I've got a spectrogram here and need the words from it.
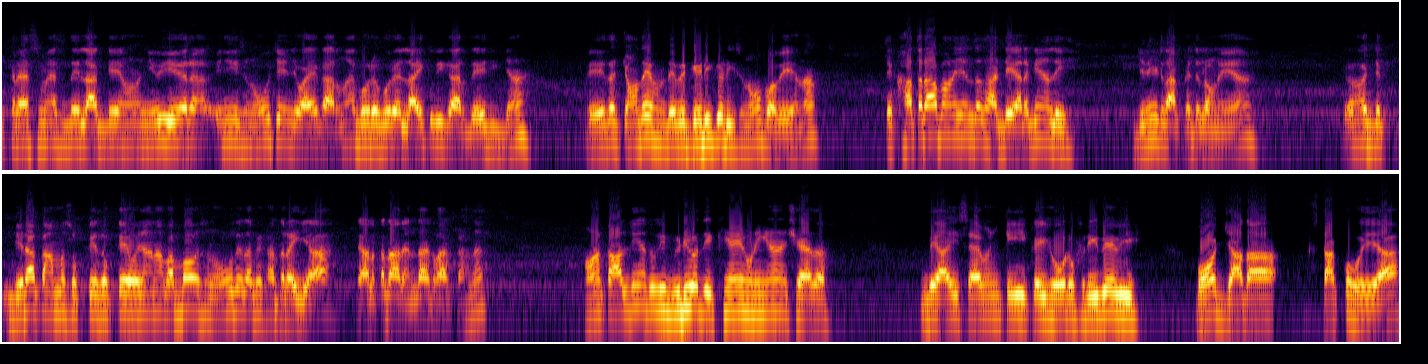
ਕ੍ਰਿਸਮਸ ਦੇ ਲਾਗੇ ਹੁਣ ਨਿਊ ਇਅਰ ਇਨੀ ਸਨੋ ਚ ਇੰਜੋਏ ਕਰਨਾ, ਗੋਰੇ ਗੋਰੇ ਲਾਈਕ ਵੀ ਕਰਦੇ ਇਹ ਚੀਜ਼ਾਂ। ਤੇ ਇਹ ਤਾਂ ਚਾਹੁੰਦੇ ਹੁੰਦੇ ਵੀ ਕਿਹੜੀ ਕਿਹੜੀ ਸਨੋ ਪਵੇ, ਹਨਾ। ਤੇ ਖਤਰਾ ਬਣ ਜਾਂਦਾ ਸਾਡੇ ਵਰਗਿਆਂ ਲਈ ਜਿਹਨੇ ਟਰੱਕ ਚਲਾਉਣੇ ਆ। ਜਿਹੜਾ ਕੰਮ ਸੁੱਕੇ ਸੁੱਕੇ ਹੋ ਜਾਣਾ ਬਾਬਾ, ਉਹ ਸਨੋ ਤੇ ਤਾਂ ਫੇ ਖਤਰਾ ਹੀ ਆ। ਤਿਲਕਦਾ ਰਹਿੰਦਾ ਟਰੱਕ ਹਨਾ। ਹੁਣ ਕੱਲ ਦੀਆਂ ਤੁਸੀਂ ਵੀਡੀਓ ਦੇਖੀਆਂ ਹੀ ਹੋਣੀਆਂ, ਸ਼ਾਇਦ 22 70 ਕਈ ਹੋਰ ਫਰੀਵੇ ਵੀ ਬਹੁਤ ਜ਼ਿਆਦਾ ਸਟਕ ਹੋਏ ਆ,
